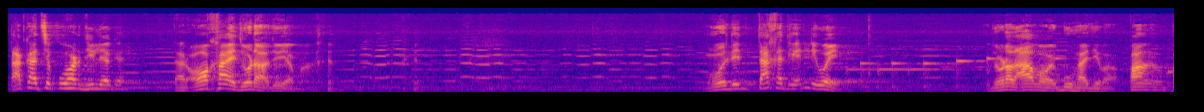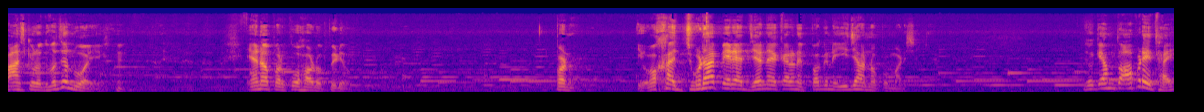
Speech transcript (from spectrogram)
તાકાત છે કુહાડ જીલે કે? તાર ઓખાય જોડા જોઈએ આમાં મોજડી તાકાત એટલી હોય. જોડા આવા હોય, બુહા જેવા. પાંચ કિલો વજન હોય. એના પર કોહાડો પીડ્યો. પણ એ વખત જોડા પહેર્યા જેને કારણે પગને ઈજા ન પમાડી શક્યા. જો કે આમ તો આપણે થાય,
